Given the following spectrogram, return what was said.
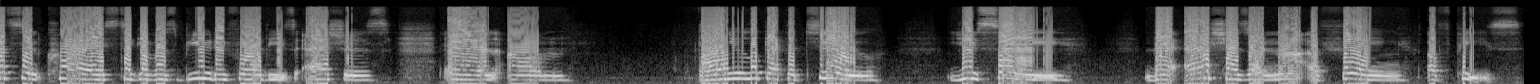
God sent Christ to give us beauty for these ashes. And um, when you look at the two, you see that ashes are not a thing of peace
